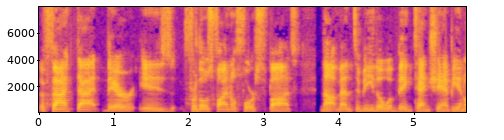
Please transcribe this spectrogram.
The fact that there is, for those final four spots, not meant to be, though, a Big Ten champion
